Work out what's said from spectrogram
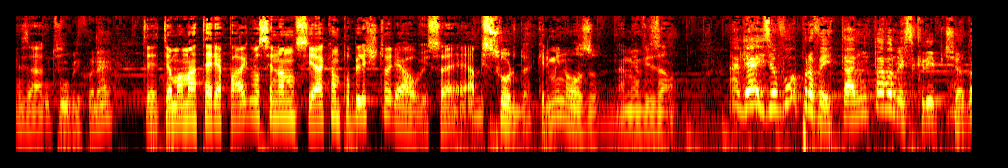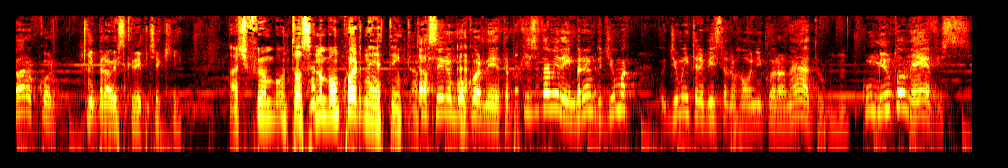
Exato. o público, né? Ter uma matéria paga e você não anunciar que é um publi editorial. Isso é absurdo, é criminoso, na minha visão. Aliás, eu vou aproveitar, não estava no script, eu adoro quebrar o script aqui. Acho que fui um, tô sendo um bom corneta, então. Tá sendo um bom corneta, porque você tá me lembrando de uma, de uma entrevista do Raoni Coronado uhum. com Milton Neves.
